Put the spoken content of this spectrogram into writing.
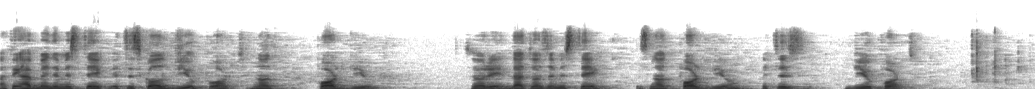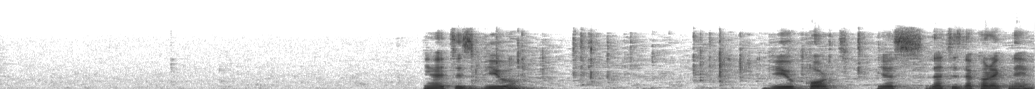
I think I've made a mistake. It is called viewport not port view. Sorry that was a mistake. It's not port view it is viewport yeah it is view. Viewport. Yes that is the correct name.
